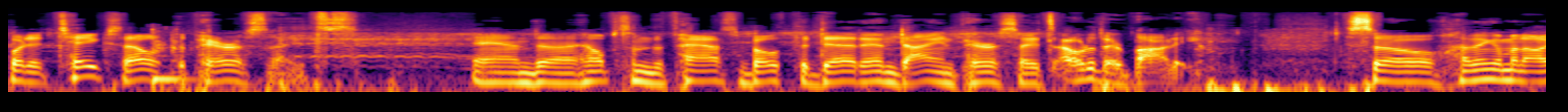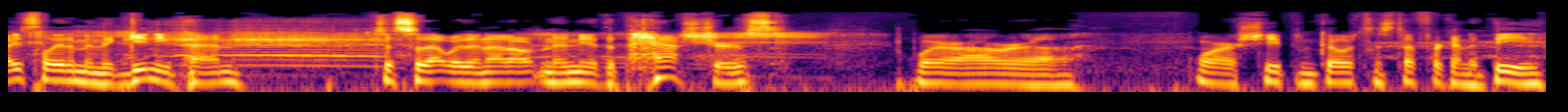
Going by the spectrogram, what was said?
but it takes out the parasites and uh, helps them to pass both the dead and dying parasites out of their body. So I think I'm going to isolate them in the guinea pen, just so that way they're not out in any of the pastures where our uh, where our sheep and goats and stuff are going to be. And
